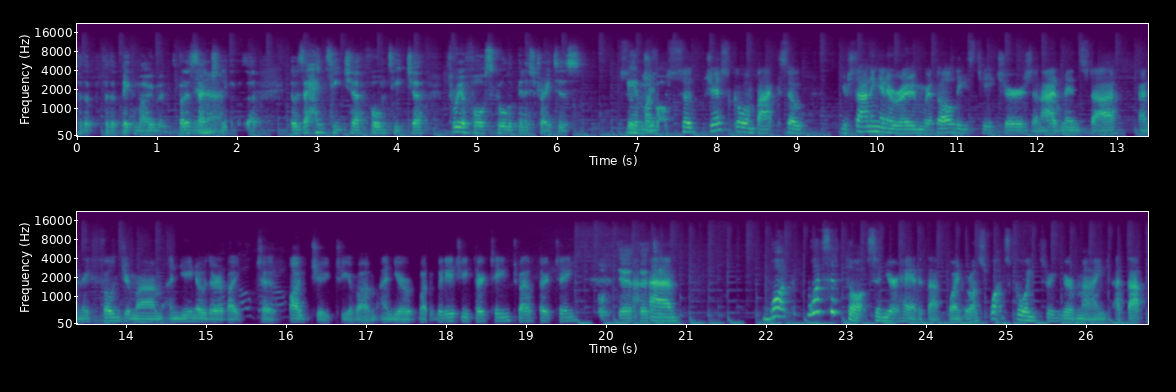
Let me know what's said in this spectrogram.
for the for the big moment. But essentially, there was a there was a head teacher, form teacher, three or four school administrators, So, me and my mum. so just going back, so you're standing in a room with all these teachers and admin staff, and they phoned your mom and you know they're about to out you to your mom and you're what, what age are you? 13, 12, 13? Oh, yeah, 13. Um, what what's the thoughts in your head at that point, Ross? What's going through your mind at that?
